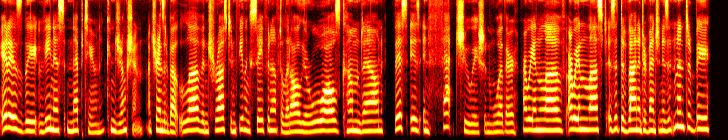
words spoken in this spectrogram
It is the Venus Neptune conjunction, a transit about love and trust and feeling safe enough to let all your walls come down. This is infatuation weather. Are we in love? Are we in lust? Is it divine intervention? Is it meant to be?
